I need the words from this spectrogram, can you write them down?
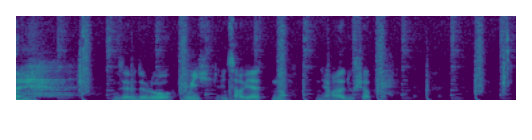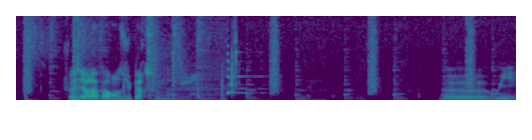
Allez, vous avez de l'eau Oui. Une serviette Non. On ira à la douche après. Choisir l'apparence du personnage. Euh, oui.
